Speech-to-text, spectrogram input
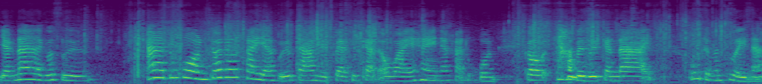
อยากได้อะไรก็ซื้ออ่าทุกคนก็ถ้าใครอยากซื้อตามหรือแปะพิกัดเอาไว้ให้นะคะ ทุกคนก็ตามไปซื้อกันได้อู้แต่มันสวยนะ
